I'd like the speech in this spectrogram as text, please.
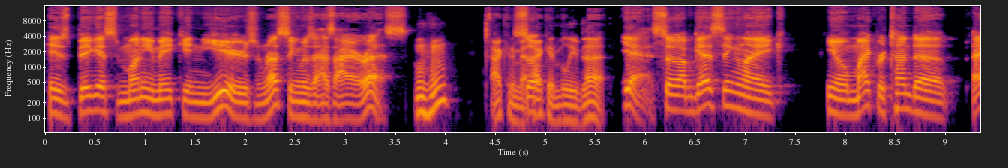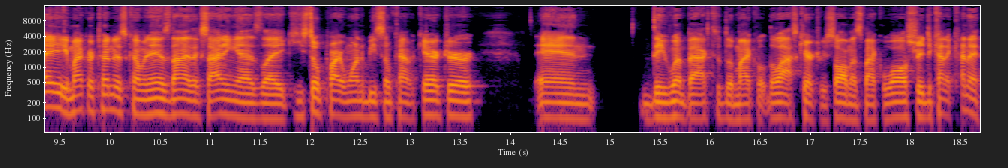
his biggest money making years in wrestling was as IRS. Mm-hmm. I can So- I can believe that. Yeah, so I'm guessing like you know Mike Rotunda. Hey, Mike Rotunda is coming in. is not as exciting as like he still probably wanted to be some kind of character, and they went back to the Michael, the last character we saw him as Michael Wall Street to kind of kind of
